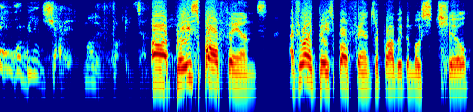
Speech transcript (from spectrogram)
Oh, I'm being shot at, motherfucking son. of Uh, baseball fans. I feel like baseball fans are probably the most chill,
